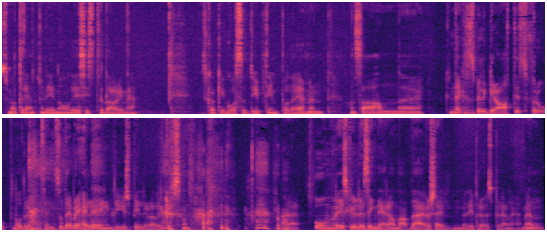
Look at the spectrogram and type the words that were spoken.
som har trent med de nå de siste dagene. Vi skal ikke gå så dypt inn på det, men han sa han eh, kunne tenke seg å spille gratis for å oppnå drømmen sin. Så det blir heller ingen dyr spiller, da, virker det som. Om vi skulle signere han, da. Det er jo sjelden med de prøvespillerne. Men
